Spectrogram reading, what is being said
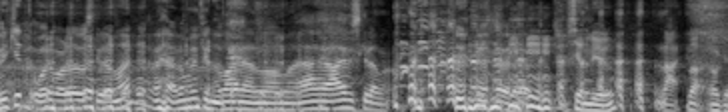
Hvilket år var det du skrev den her? Her må vi finne ut jeg, jeg husker henne. Kjenner vi henne? Nei. Nei, ok.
